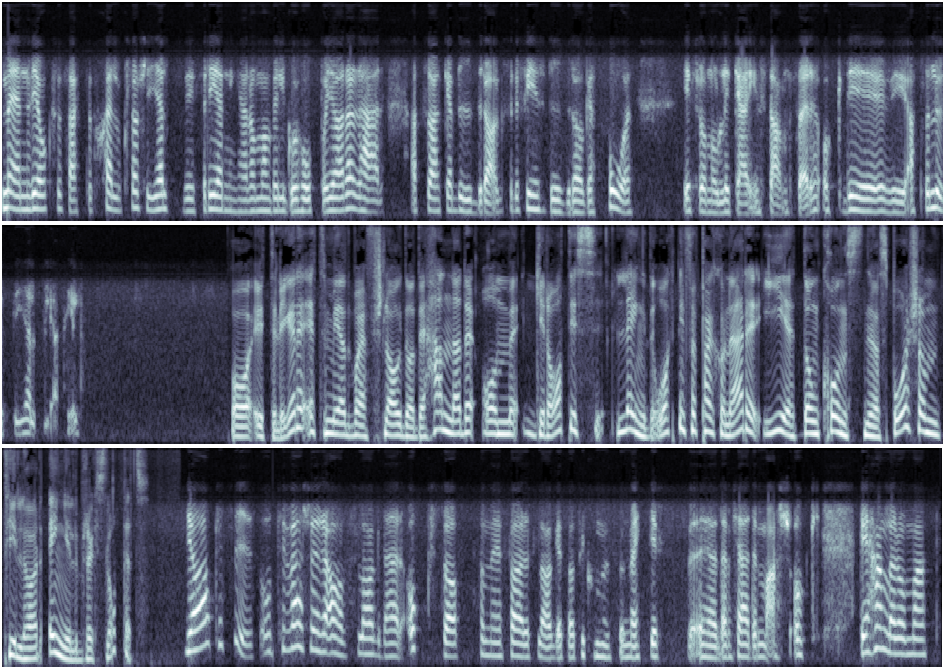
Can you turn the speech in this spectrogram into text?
Men vi har också sagt att självklart så hjälper vi föreningar om man vill gå ihop och göra det här att söka bidrag. För det finns bidrag att få ifrån olika instanser och det är vi absolut behjälpliga till. Och ytterligare ett medborgarförslag då, det handlade om gratis längdåkning för pensionärer i de konstsnöspår som tillhör Engelbrektsloppet. Ja, precis. Och tyvärr så är det avslag där också som är föreslaget till kommunfullmäktige eh, den 4 mars. Och det handlar om att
